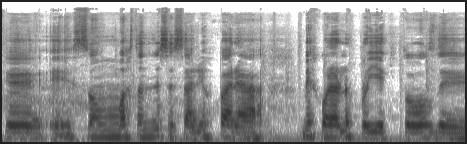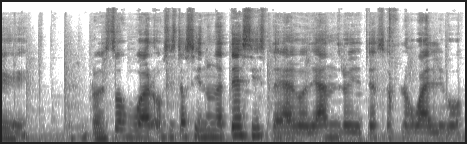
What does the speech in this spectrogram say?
que eh, son bastante necesarios para mejorar los proyectos de, de software o si estás haciendo una tesis de algo de Android, de TensorFlow o algo,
